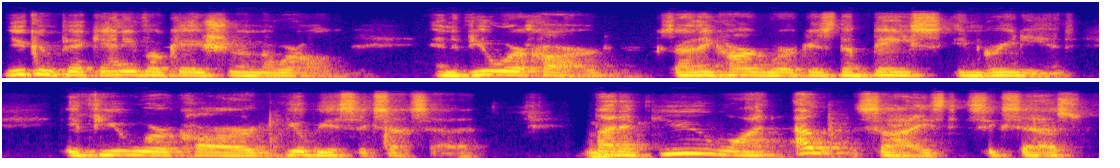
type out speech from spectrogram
you can pick any vocation in the world. And if you work hard, because I think hard work is the base ingredient, if you work hard, you'll be a success at it. Mm-hmm. But if you want outsized success,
